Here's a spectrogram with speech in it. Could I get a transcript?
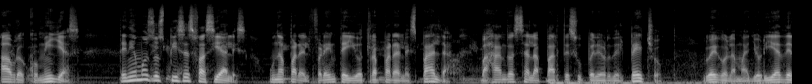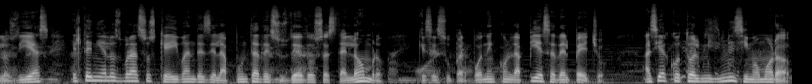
Abro comillas. Teníamos dos piezas faciales, una para el frente y otra para la espalda, bajando hasta la parte superior del pecho. Luego, la mayoría de los días, él tenía los brazos que iban desde la punta de sus dedos hasta el hombro, que se superponen con la pieza del pecho. Así acotó el mismísimo Morov.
